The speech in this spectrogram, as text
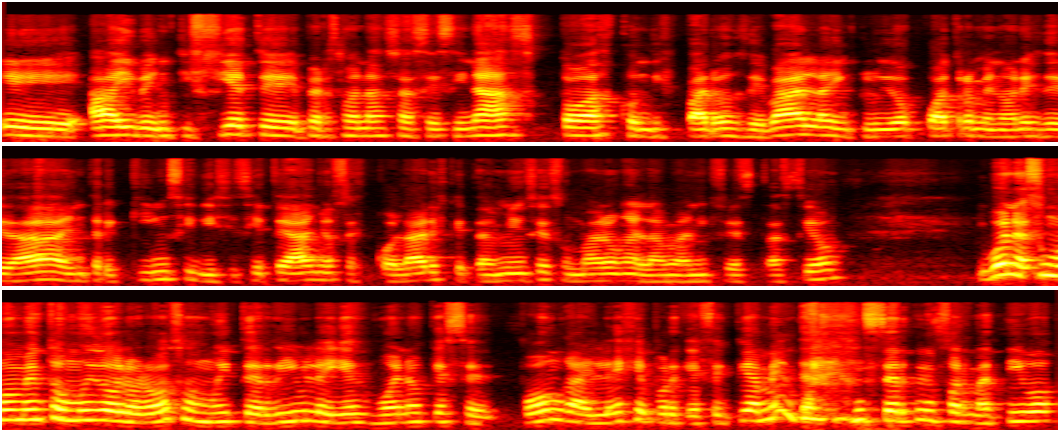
eh, hay 27 personas asesinadas, todas con disparos de bala, incluidos cuatro menores de edad entre 15 y 17 años escolares que también se sumaron a la manifestación. Y bueno, es un momento muy doloroso, muy terrible y es bueno que se ponga el eje porque efectivamente hay un cerco informativo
